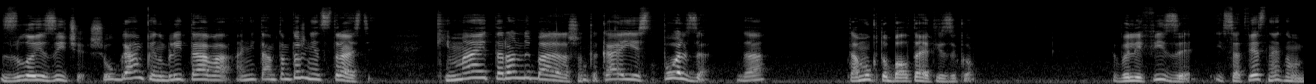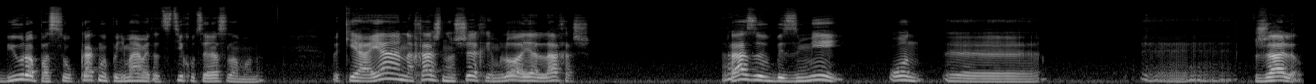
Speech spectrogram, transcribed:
злоязычия. Шоу гамкин блитава, они там, там тоже нет страсти. Кимай тарон либаля лашон, какая есть польза, да, тому, кто болтает языком. В Элифизе, и, соответственно, этому бюра посу, как мы понимаем этот стих у царя Соломона. Киая нахаш ношех им ло ая лахаш. Разве бы змей он э, э, жалил,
